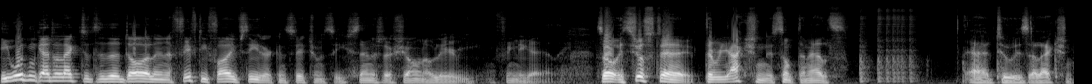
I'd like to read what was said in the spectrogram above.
He wouldn't get elected to the Dáil in a 55 seater constituency, Senator Sean O'Leary, Fine Gael. So it's just uh, the reaction is something else uh, to his election.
